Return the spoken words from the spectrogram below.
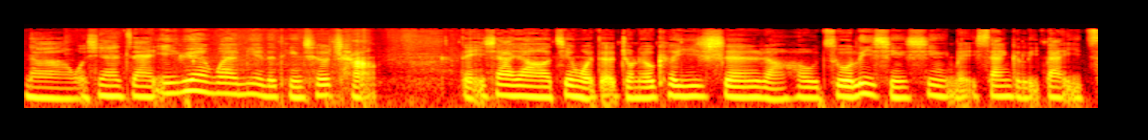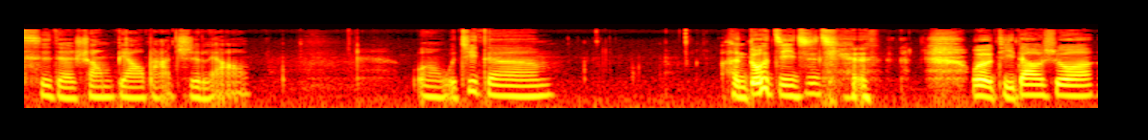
那我现在在医院外面的停车场，等一下要见我的肿瘤科医生，然后做例行性每三个礼拜一次的双标靶治疗。嗯，我记得。很多集之前，我有提到说，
